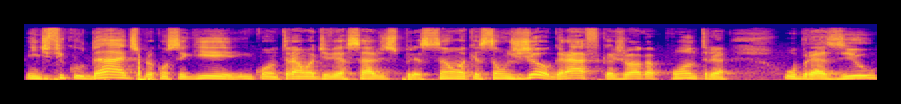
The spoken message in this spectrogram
em dificuldades para conseguir encontrar um adversário de expressão, a questão geográfica joga contra o Brasil.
